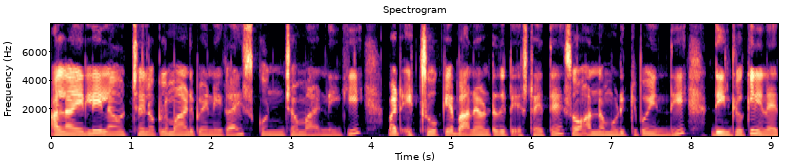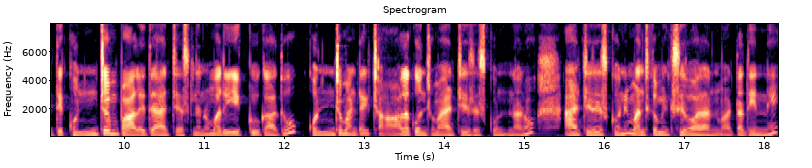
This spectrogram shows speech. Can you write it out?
అలా వెళ్ళి ఇలా వచ్చే లోపల మాడిపోయినాయి గాయస్ కొంచెం మాడినాయి. బట్ ఇట్స్ ఓకే బాగానే ఉంటుంది టేస్ట్ అయితే. సో అన్నం ఉడికిపోయింది. దీంట్లోకి నేనైతే కొంచెం పాలైతే యాడ్ చేస్తున్నాను. మరీ ఎక్కువ కాదు. కొంచెం అంటే చాలా కొంచెం యాడ్ చేసేసుకుంటున్నాను. యాడ్ చేసేసుకొని మంచిగా మిక్స్ ఇవ్వాలన్నమాట దీన్ని.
